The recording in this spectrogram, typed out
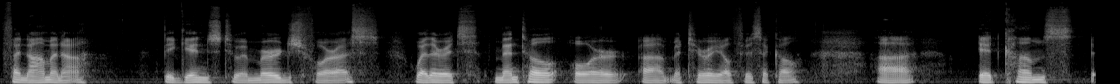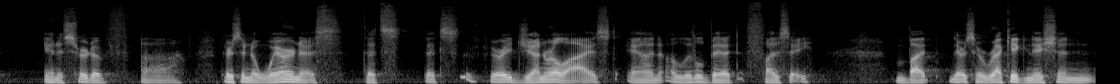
phenomena begins to emerge for us, whether it's mental or uh, material, physical. Uh, it comes in a sort of uh, there's an awareness that's that's very generalized and a little bit fuzzy, but there's a recognition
